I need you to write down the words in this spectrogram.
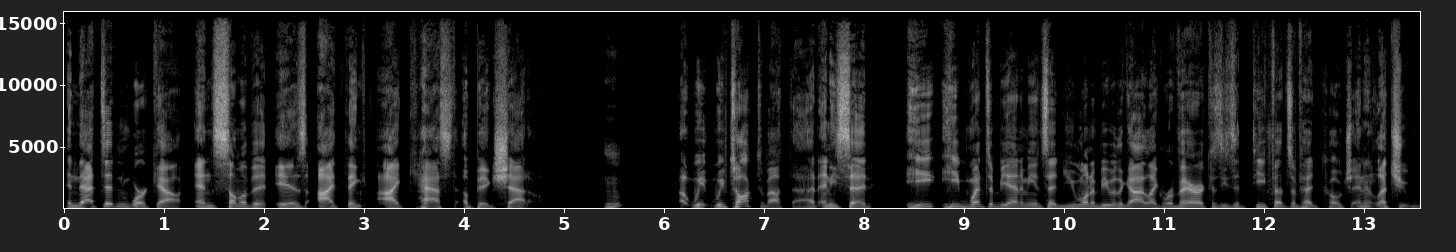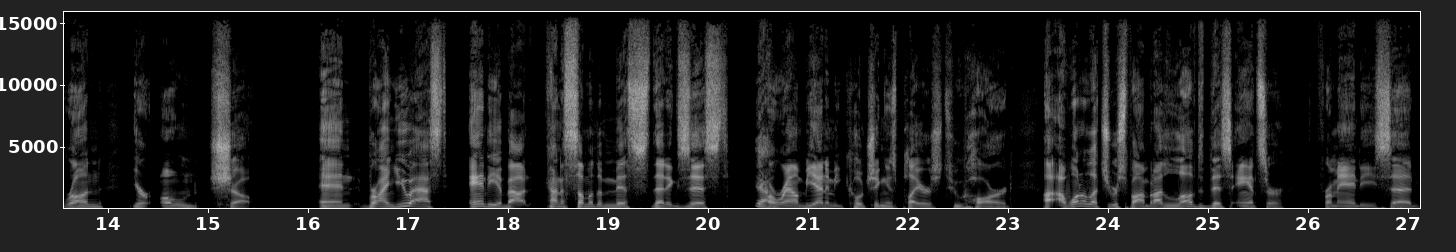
and that didn't work out. And some of it is, I think, I cast a big shadow. Uh, we we've talked about that, and he said he he went to Bieniemy and said, "You want to be with a guy like Rivera because he's a defensive head coach, and it lets you run your own show." And Brian, you asked Andy about kind of some of the myths that exist Yeah. around Bieniemy coaching his players too hard. I, I want to let you respond, but I loved this answer from Andy. He said.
